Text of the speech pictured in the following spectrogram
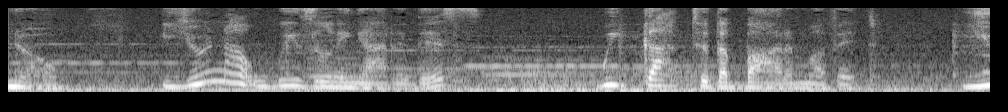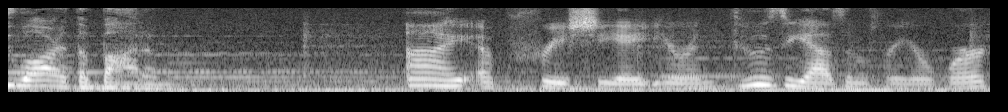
No, you're not weaseling out of this. We got to the bottom of it. You are the bottom. I appreciate your enthusiasm for your work,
